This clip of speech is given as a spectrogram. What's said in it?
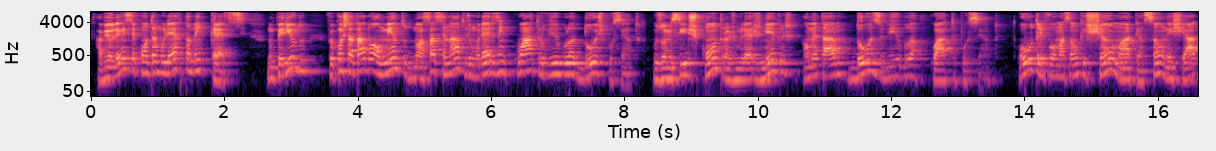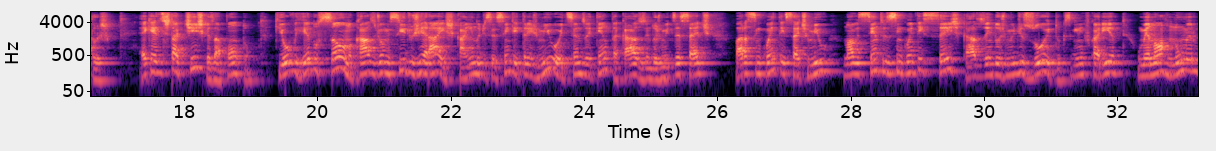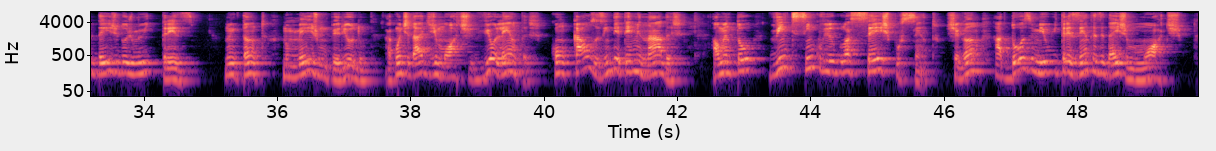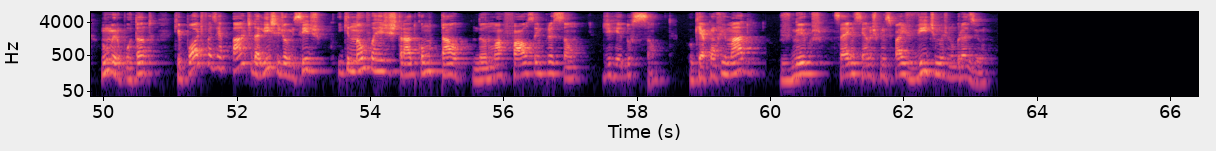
A violência contra a mulher também cresce. No período, foi constatado o aumento no assassinato de mulheres em 4,2%. Os homicídios contra as mulheres negras aumentaram 12,4%. Outra informação que chama a atenção neste Atlas é que as estatísticas apontam que houve redução no caso de homicídios gerais, caindo de 63.880 casos em 2017 para 57.956 casos em 2018, que significaria o menor número desde 2013. No entanto, no mesmo período, a quantidade de mortes violentas com causas indeterminadas aumentou 25,6%, chegando a 12.310 mortes. Número, portanto, que pode fazer parte da lista de homicídios e que não foi registrado como tal, dando uma falsa impressão de redução. O que é confirmado, os negros seguem sendo as principais vítimas no Brasil.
